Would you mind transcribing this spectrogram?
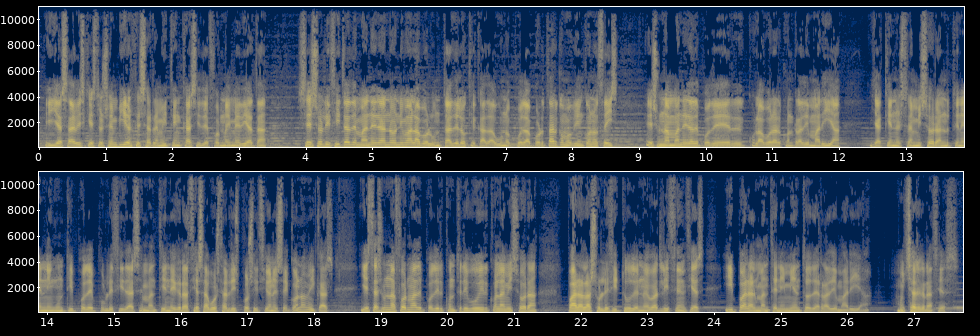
Y ya sabéis que estos envíos que se remiten casi de forma inmediata se solicita de manera anónima la voluntad de lo que cada uno pueda aportar. Como bien conocéis, es una manera de poder colaborar con Radio María ya que nuestra emisora, al no tener ningún tipo de publicidad, se mantiene gracias a vuestras disposiciones económicas. Y esta es una forma de poder contribuir con la emisora para la solicitud de nuevas licencias y para el mantenimiento de Radio María. Muchas gracias.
